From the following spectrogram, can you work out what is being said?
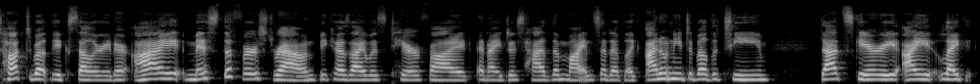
talked about the accelerator, I missed the first round because I was terrified and I just had the mindset of like, I don't need to build a team. That's scary. I like,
